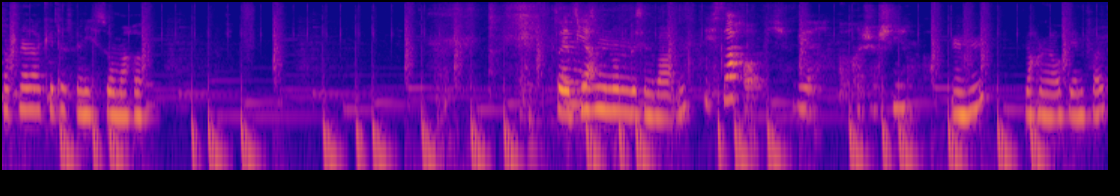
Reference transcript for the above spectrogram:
noch schneller geht es, wenn ich so mache. So, jetzt Ähm, ja. müssen wir nur ein bisschen warten. Ich sag euch, wir recherchieren. Mhm. Machen wir auf jeden Fall.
